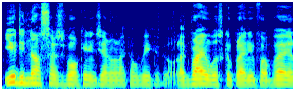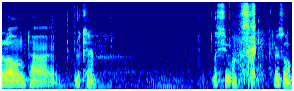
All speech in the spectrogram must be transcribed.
You did not start smoking in general like a week ago. Like Brian was complaining for a very long time. Okay. A few months. First of all,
